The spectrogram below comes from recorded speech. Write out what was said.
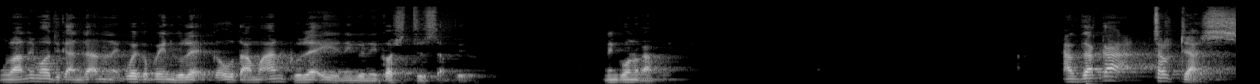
mulane mau dikandakno nek kowe kepengin golek keutamaan goleki ning gone kosdus sabil ning kono kabeh Adzaka cerdas.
